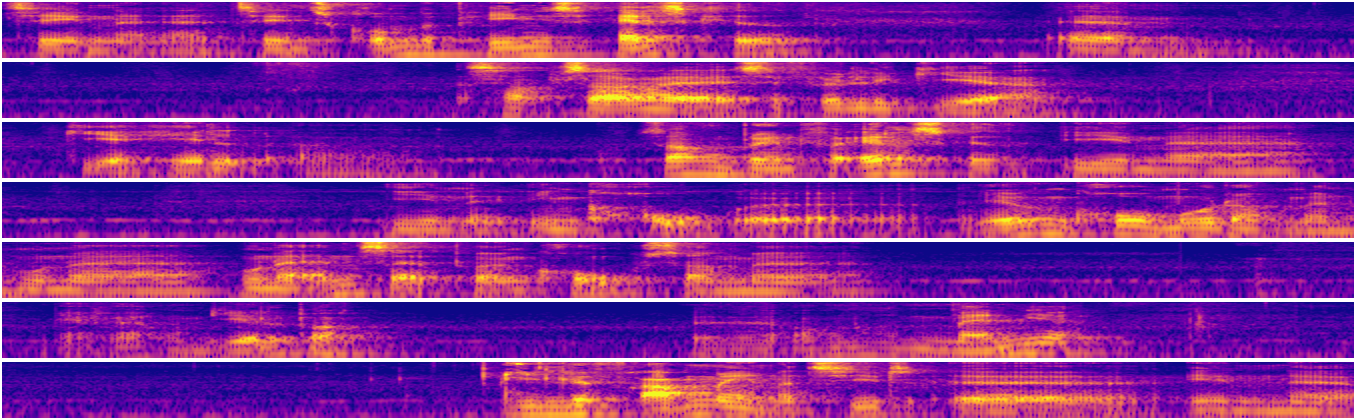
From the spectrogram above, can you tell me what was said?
til en, øh, til en skrumpe penis halskæde. Øh, som så øh, selvfølgelig giver giver held. Og så er hun blevet forelsket i en, øh, i en, en kro. øh, det er jo ikke en kromutter, men hun er, hun er ansat på en kro, som øh, ja, hvad hun hjælper. øh, og hun hedder Manja. Hilde fremmaner tit øh, en, øh,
